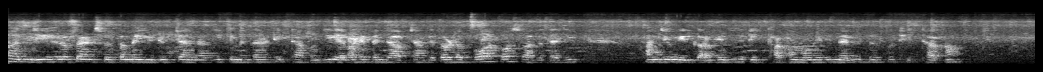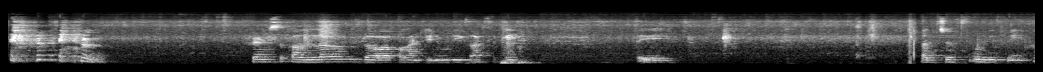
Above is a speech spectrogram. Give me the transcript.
ਹਾਂਜੀ hello friends welcome my YouTube channel ਜੀ, ਕਿਵੇਂ ਸਾਰੇ ਠੀਕ ਠਾਕ ਹੋ ਜੀ? ਐਵਰੇ ਪੰਜਾਬ ਚ ਆ ਤੁਹਾਡਾ ਬਹੁਤ ਬਹੁਤ ਸਵਾਗਤ ਹੈ ਜੀ। ਹਾਂਜੀ, ਉਮੀਦ ਕਰਦੇ ਹਾਂ ਤੁਸੀਂ ਠੀਕ ਠਾਕ ਹੋਵੋਗੇ ਜੀ, ਮੈਂ ਵੀ ਬਿਲਕੁਲ ਠੀਕ ਠਾਕ ਹਾਂ। ਫਰੈਂਡਸ ਕੱਲ ਦਾ ਵਲੌਗ ਆਪਾਂ ਕੰਟੀਨਿਊ ਨਹੀਂ ਕਰ ਸਕੇ। ਤੇ ਅੱਜ 19 ਤਰੀਕ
